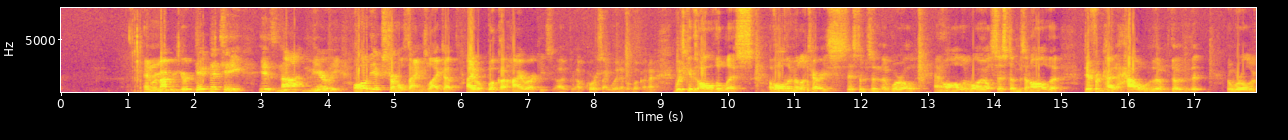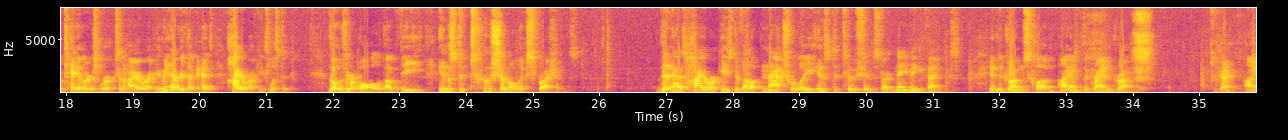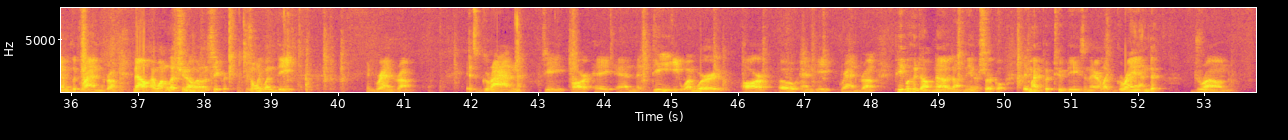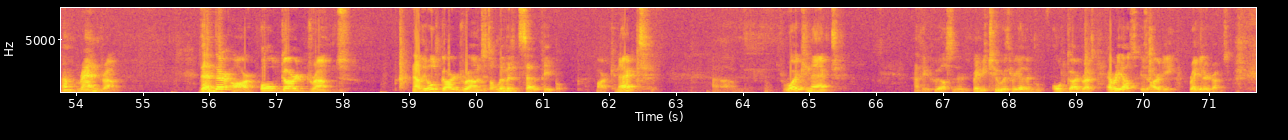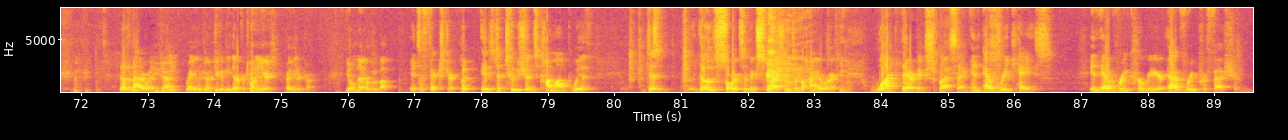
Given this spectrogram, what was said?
And remember, your dignity is not merely all of the external things. Like uh, I have a book on hierarchies. Uh, of course, I would have a book on it, which gives all the lists of all the military systems in the world and all the royal systems and all the different kind of how the the, the, the world of tailors works in hierarchy. I mean, everything. It has hierarchies listed. Those are all of the institutional expressions that as hierarchies develop naturally, institutions start naming things. In the Drones Club, I am the Grand Drone. Okay? I am the Grand Drone. Now, I want to let you know a secret. There's only one D in Grand Drone. It's Gran, G R A N D, one word, R O N E, Grand Drone. People who don't know, not in the inner circle, they might put two D's in there, like Grand Drone. I'm Grand Drone. Then there are old guard drones. Now, the old guard drones, it's a limited set of people. Mark Connect, um, Roy Connect, I think who else is there? Maybe two or three other old guard drones. Everybody else is RD, regular drums. Doesn't matter when you join, regular drums. You could be there for 20 years, regular drone. You'll never move up. It's a fixture. But institutions come up with just those sorts of expressions of the hierarchy. What they're expressing in every case, in every career, every profession,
